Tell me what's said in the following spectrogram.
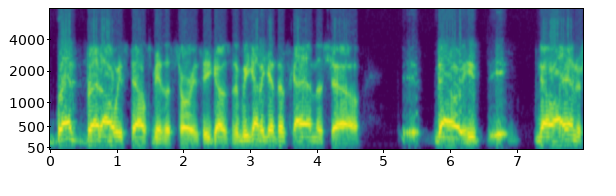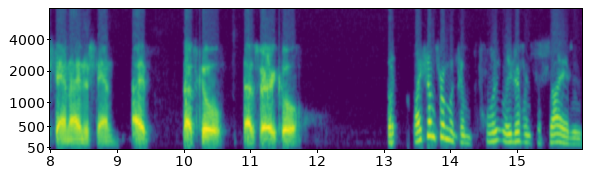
Brett Brett always tells me the stories. He goes, "We got to get this guy on the show." No, he, he no. I understand. I understand. I that's cool. That's very cool. But I come from a completely different society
